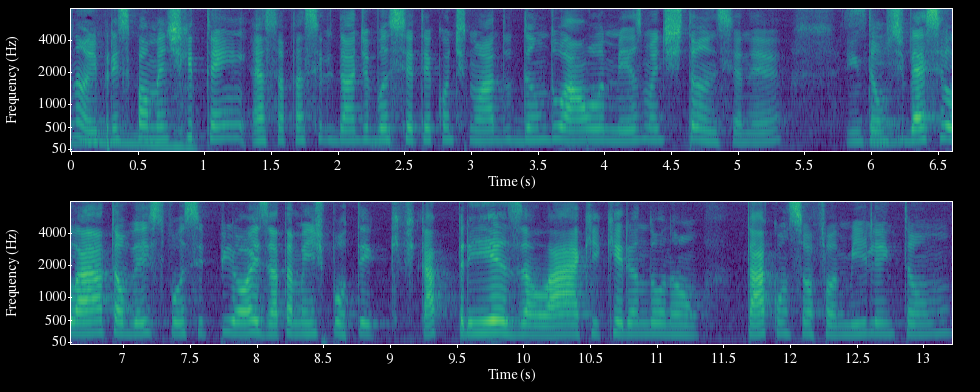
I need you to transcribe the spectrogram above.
Não, e principalmente que tem essa facilidade de você ter continuado dando aula mesmo à distância, né? Então, se estivesse lá, talvez fosse pior, exatamente por ter que ficar presa lá, que querendo ou não, tá com sua família, então.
